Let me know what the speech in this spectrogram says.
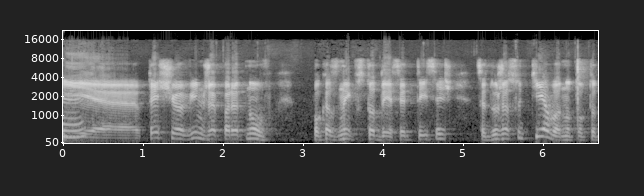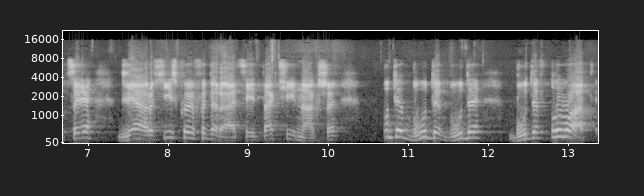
І е, те, що він вже перетнув показник в 110 тисяч, це дуже суттєво. Ну тобто, це для Російської Федерації так чи інакше буде, буде, буде, буде впливати.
